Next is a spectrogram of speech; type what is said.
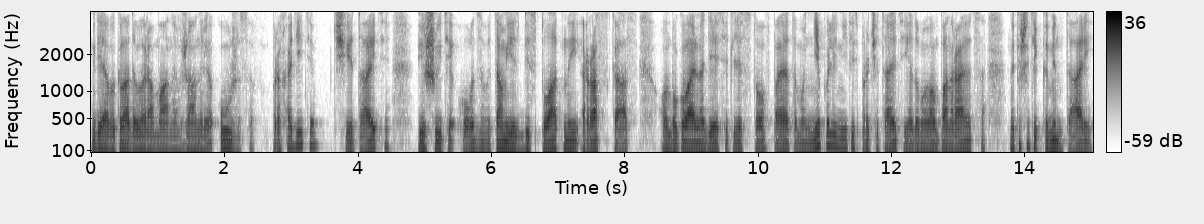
где я выкладываю романы в жанре ужасов. Проходите, читайте, пишите отзывы. Там есть бесплатный рассказ. Он буквально 10 листов, поэтому не поленитесь, прочитайте. Я думаю, вам понравится. Напишите комментарий.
